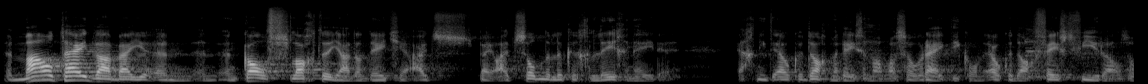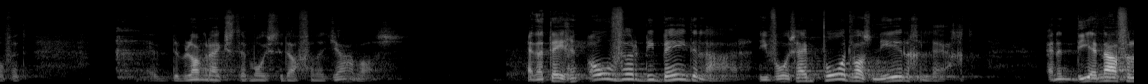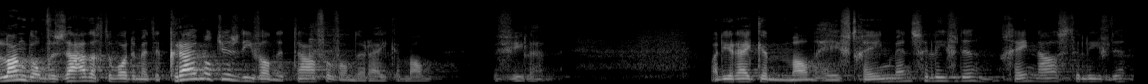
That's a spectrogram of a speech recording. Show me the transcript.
Een maaltijd waarbij je een, een, een kalf slachtte, ja, dat deed je uit, bij uitzonderlijke gelegenheden. Echt niet elke dag, maar deze man was zo rijk. Die kon elke dag feest vieren alsof het eh, de belangrijkste, mooiste dag van het jaar was. En daartegenover die bedelaar, die voor zijn poort was neergelegd. En die ernaar verlangde om verzadigd te worden met de kruimeltjes die van de tafel van de rijke man vielen. Maar die rijke man heeft geen mensenliefde, geen naaste liefde.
